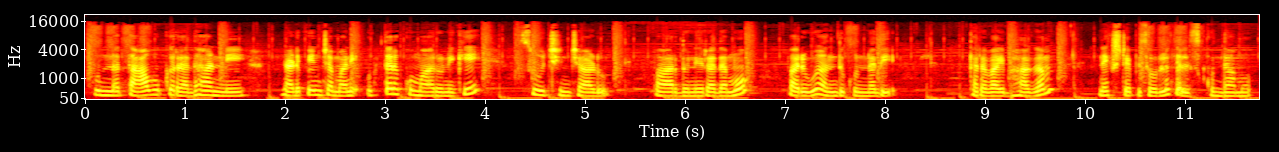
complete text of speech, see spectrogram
ఉన్న తావుకు రథాన్ని నడిపించమని ఉత్తర కుమారునికి సూచించాడు. పార్థుని రథము పరుగు అందుకున్నది. తర్వాయి భాగం నెక్స్ట్ ఎపిసోడ్లో తెలుసుకుందాము.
